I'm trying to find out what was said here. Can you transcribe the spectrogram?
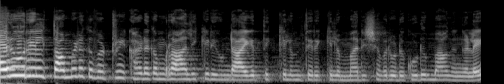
കരൂരിൽ തമിഴക വെട്രി ഘടകം റാലിക്കിടെയുണ്ടായ തിക്കിലും തിരക്കിലും മരിച്ചവരുടെ കുടുംബാംഗങ്ങളെ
